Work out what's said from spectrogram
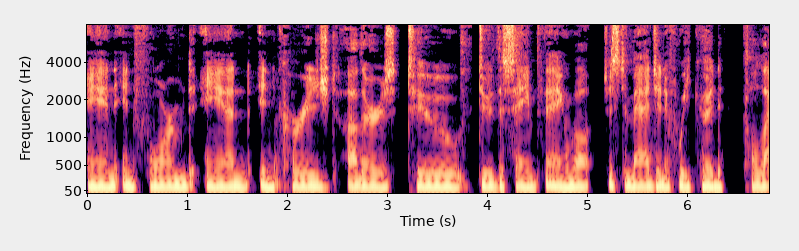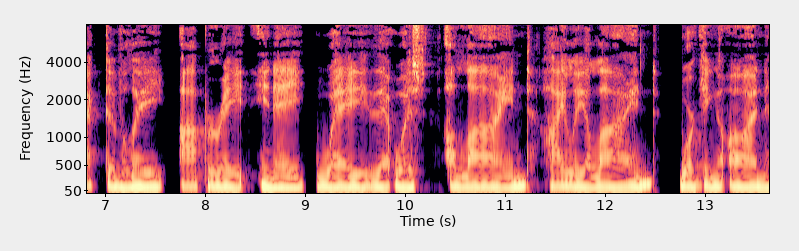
and informed and encouraged others to do the same thing. Well, just imagine if we could collectively operate in a way that was aligned, highly aligned, working on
